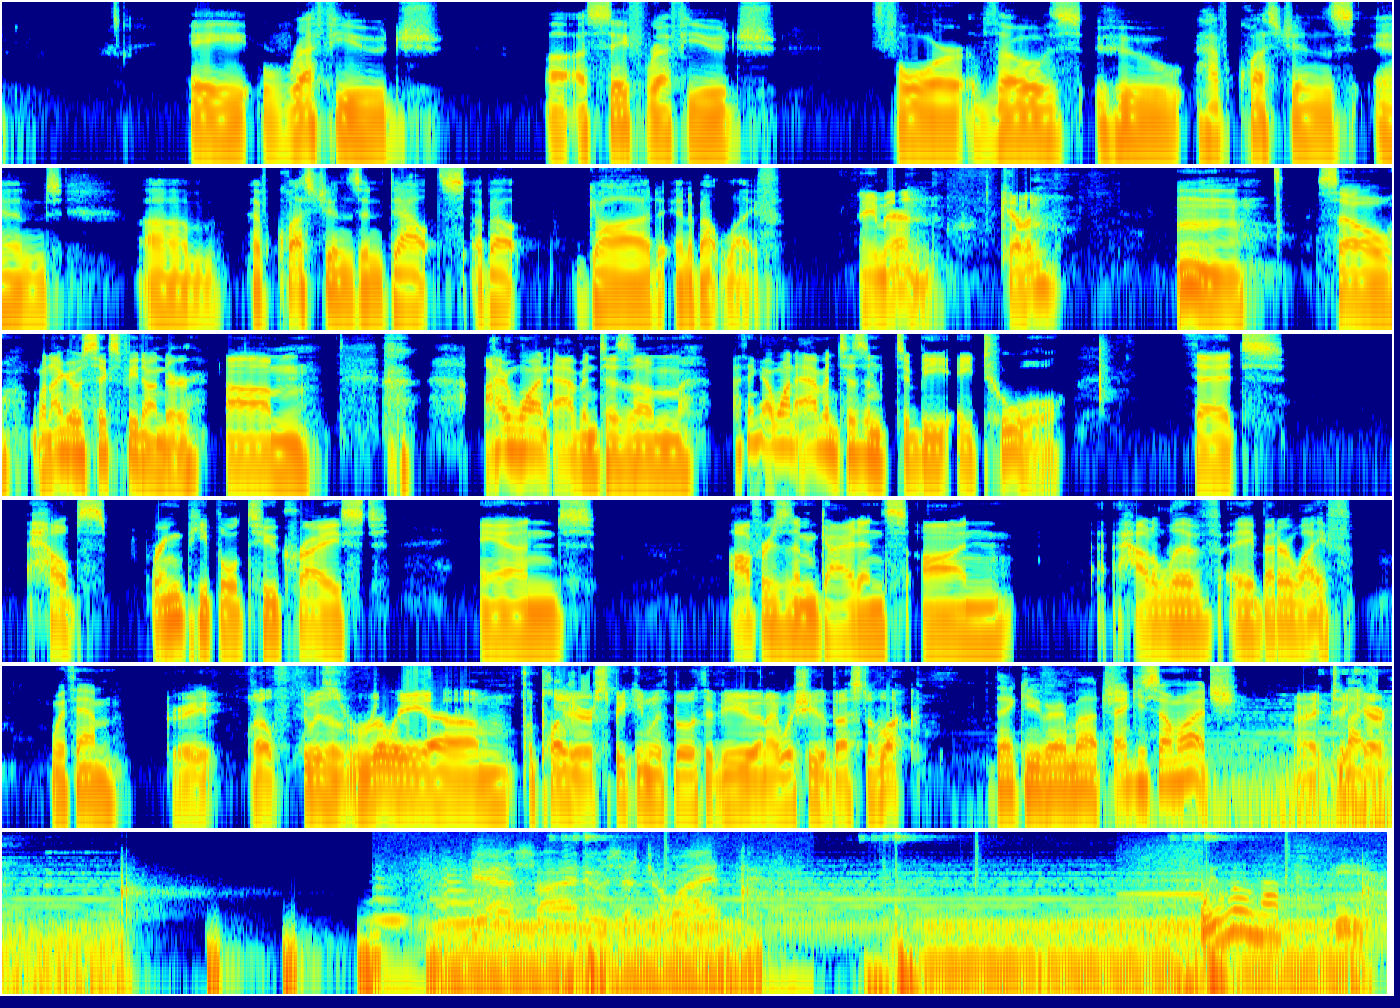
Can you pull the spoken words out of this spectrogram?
a refuge, uh, a safe refuge for those who have questions and um, have questions and doubts about God and about life. Amen. Kevin? So when I go six feet under, um, I want Adventism. I think I want Adventism to be a tool that helps bring people to Christ and offers them guidance on how to live a better life with Him. Great. Well, it was really um, a pleasure speaking with both of you, and I wish you the best of luck. Thank you very much. Thank you so much. All right, take Bye. care. Yes, I knew Sister White. We will not fear.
